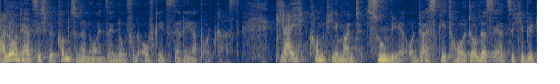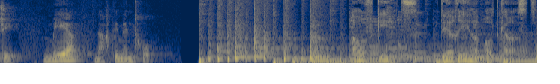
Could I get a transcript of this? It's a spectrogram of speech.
Hallo und herzlich willkommen zu einer neuen Sendung von Auf geht's der Reha Podcast. Gleich kommt jemand zu mir und es geht heute um das ärztliche Budget. Mehr nach dem Intro. Auf geht's, der Reha Podcast.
